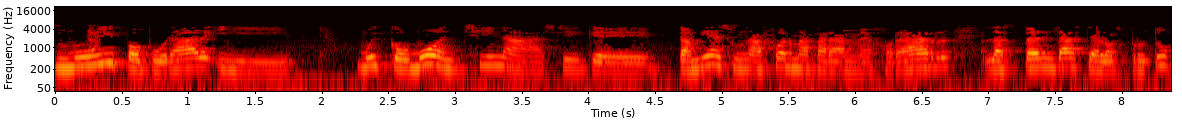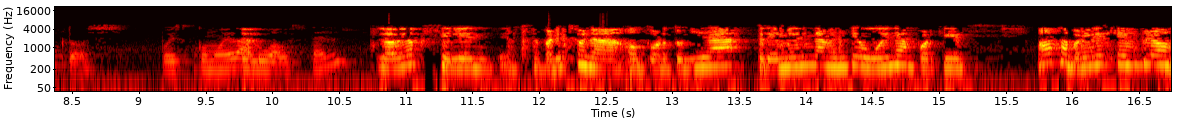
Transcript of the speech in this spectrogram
muy popular y muy común en China, así que también es una forma para mejorar las ventas de los productos. Pues, ¿cómo evalúa usted? Lo veo excelente, me parece una oportunidad tremendamente buena porque vamos a poner ejemplos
